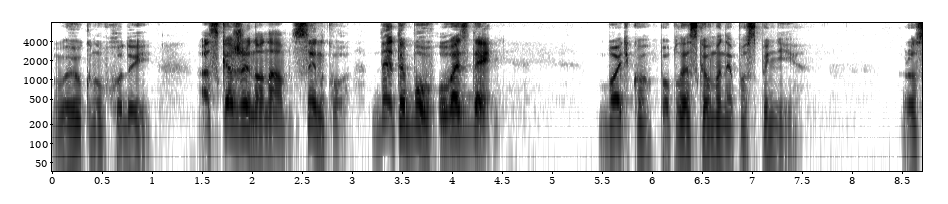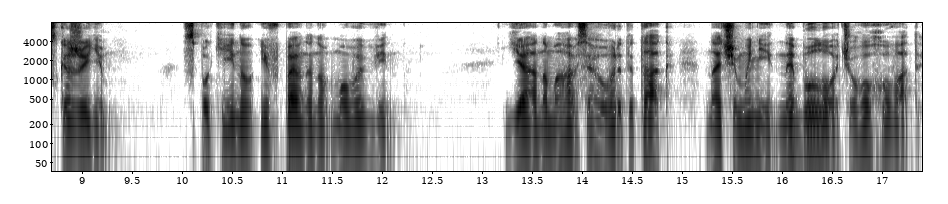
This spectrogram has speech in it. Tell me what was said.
вигукнув худий. А скажи но нам, синку, де ти був увесь день? Батько поплескав мене по спині. Розкажи їм, спокійно і впевнено мовив він. Я намагався говорити так, наче мені не було чого ховати.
